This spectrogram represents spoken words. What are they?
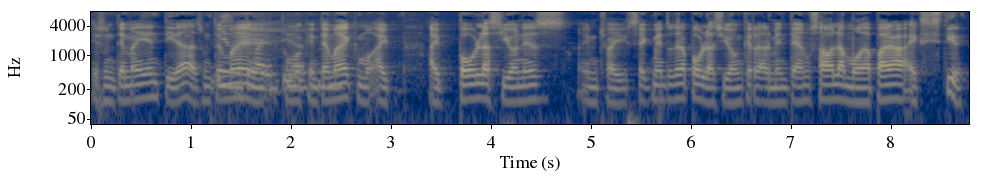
Es un tema de identidad, es un Y es tema un de, tema de como que un tema de como hay, hay poblaciones, hay, segmentos de la población que realmente han usado la moda para existir.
